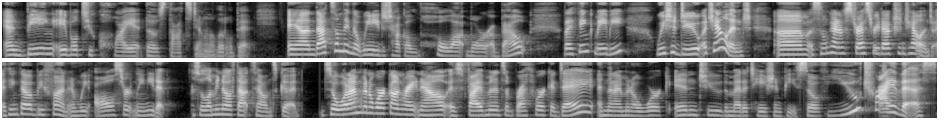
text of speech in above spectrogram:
and being able to quiet those thoughts down a little bit. And that's something that we need to talk a whole lot more about. But I think maybe we should do a challenge, um, some kind of stress reduction challenge. I think that would be fun and we all certainly need it. So let me know if that sounds good. So what I'm going to work on right now is five minutes of breath work a day, and then I'm going to work into the meditation piece. So if you try this,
